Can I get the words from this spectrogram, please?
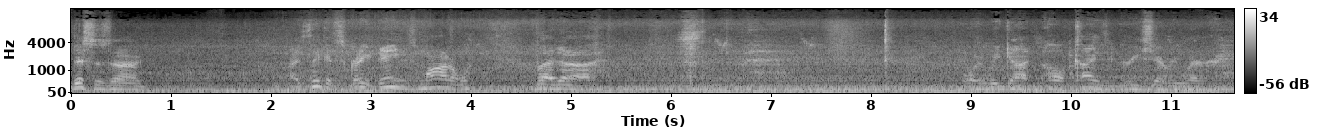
this is a, I think it's Great Dane's model, but uh, boy, we got all kinds of grease everywhere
